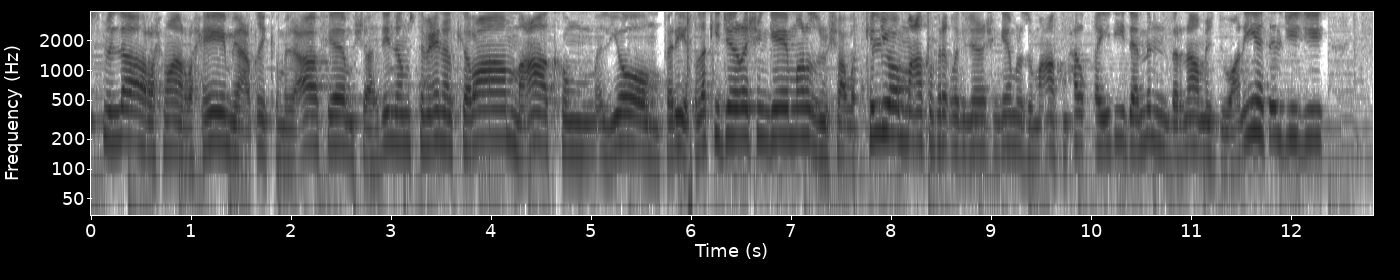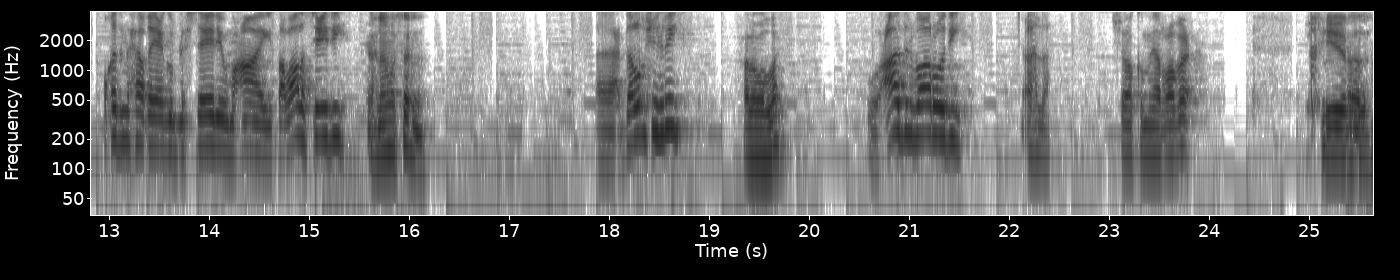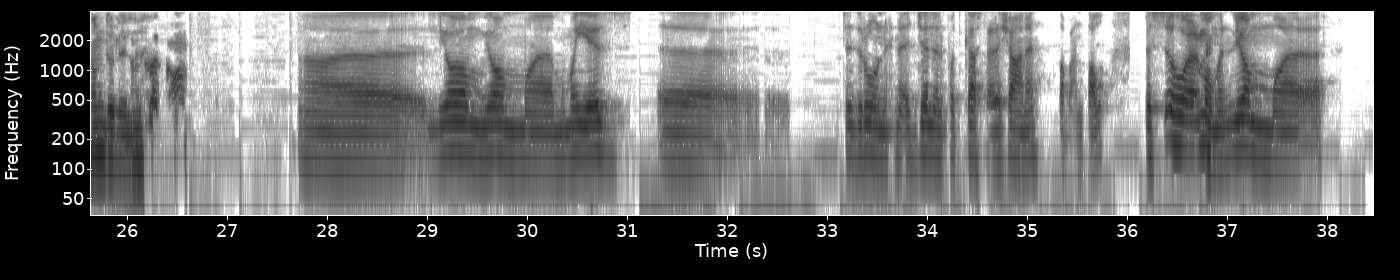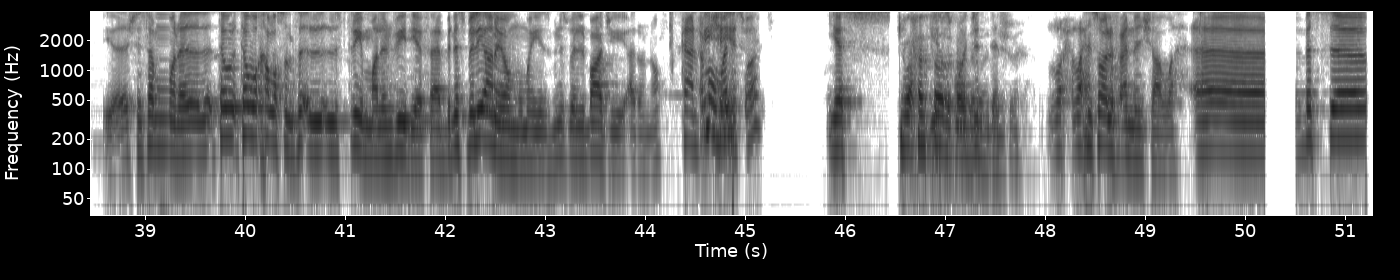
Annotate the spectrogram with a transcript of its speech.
بسم الله الرحمن الرحيم. يعطيكم العافية. مشاهدينا ومستمعينا الكرام معاكم اليوم فريق لكي Generation Gamers وإن شاء الله كل يوم معاكم فريق لكي Generation Gamers ومعاكم حلقة جديدة من برنامج ديوانية ال GG مقدم الحلقة يعقوب الحسيني ومعاي طلال السعيدي. أهلا وسهلا. آه عبد الله بشهري هلا والله. وعادل بارودي أهلا. شلونكم يا الربع؟ خير الحمد لله. اليوم يوم آه مميز. آه تدرون إحنا أجلنا البودكاست علشانه طبعا طل. بس هو عموما اليوم آه شو يسمونه تو تو خلص ال- ال- ال stream مال Nvidia فبالنسبة لي أنا يوم مميز بالنسبة للباجي I don't know كان في شيء يسوى؟ yes راح نسولف يسوى جداً. راح راح نسولف عنه إن شاء الله. آه بس آه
